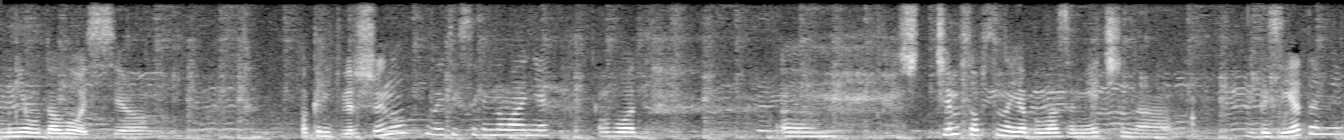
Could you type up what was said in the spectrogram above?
мне удалось э, покорить вершину на этих соревнованиях. Вот. Эм, ш- Чем, собственно, я была замечена газетами,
